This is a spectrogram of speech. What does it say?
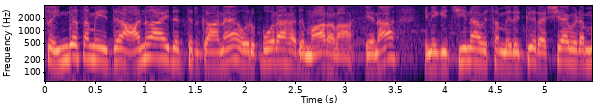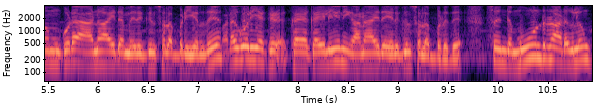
ஸோ இந்த சமயத்தில் அணு ஆயுதத்திற்கான ஒரு போராக அது மாறலாம். ஏன்னா இன்னைக்கு சீனா விஷம் இருக்குது ரஷ்யாவிடமும் கூட அணு ஆயுதம் இருக்குன்னு சொல்லப்படுகிறது. வடகொரியா கையிலையும் இன்னைக்கு அணு ஆயுதம் இருக்குன்னு சொல்லப்படுது. ஸோ இந்த மூன்று நாடுகளும்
